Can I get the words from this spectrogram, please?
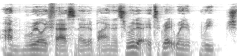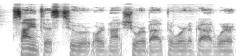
I'm really fascinated by. And it's really, it's a great way to reach scientists who are, are not sure about the Word of God, where,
